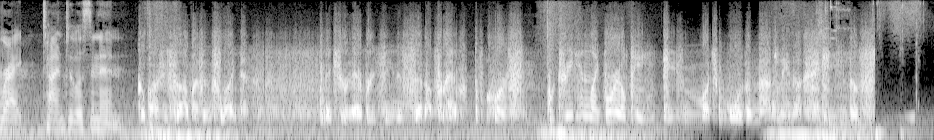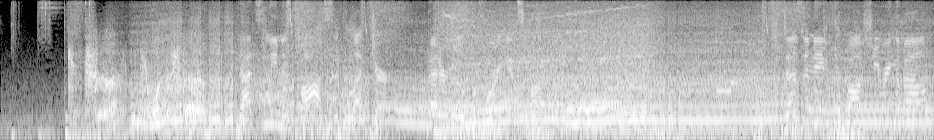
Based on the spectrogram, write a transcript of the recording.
Right, time to listen in. Kobashi-sama's in flight. Make sure everything is set up for him. Of course. We'll treat him like royalty. He's much more than that, Lina. He's the f- future. You understand? That's Lina's boss, the collector. Better move before I get spotted. Does the name Kabashi ring a bell?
